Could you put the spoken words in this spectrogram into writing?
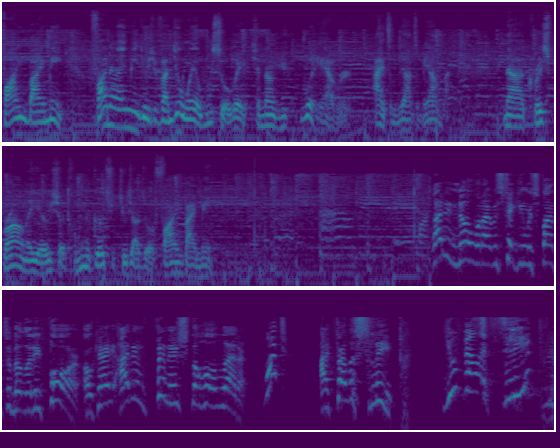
，Fine by me，Fine by me 就是反正我也无所谓，相当于 whatever，爱怎么样怎么样吧。那 Chris Brown 呢也有一首同名的歌曲，就叫做 Fine by me。I didn't know what I was taking responsibility for, okay? I didn't finish the whole letter. What? I fell asleep. You fell asleep?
